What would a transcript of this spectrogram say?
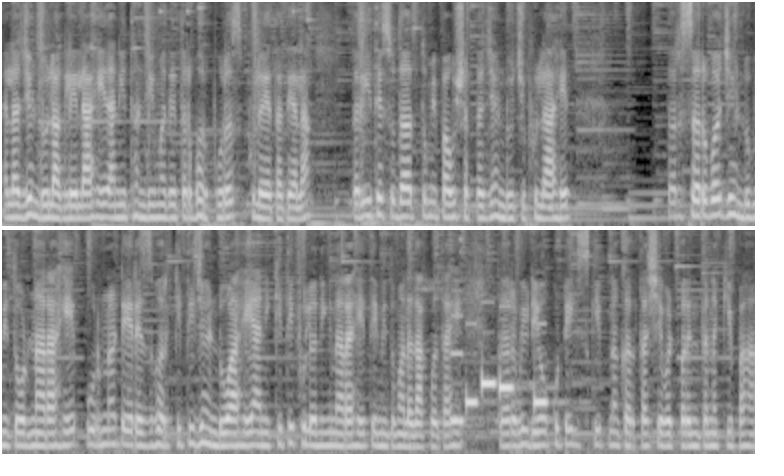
याला झेंडू लागलेला आहे आणि थंडीमध्ये तर भरपूरच फुलं येतात याला. तर इथे सुद्धा तुम्ही पाहू शकता झेंडूची फुलं आहेत. तर सर्व झेंडू मी तोडणार आहे. पूर्ण टेरेसभर किती झेंडू आहे आणि किती फुलं निघणार आहे ते मी तुम्हाला दाखवत आहे. तर व्हिडिओ कुठेही स्किप न करता शेवटपर्यंत नक्की पहा.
